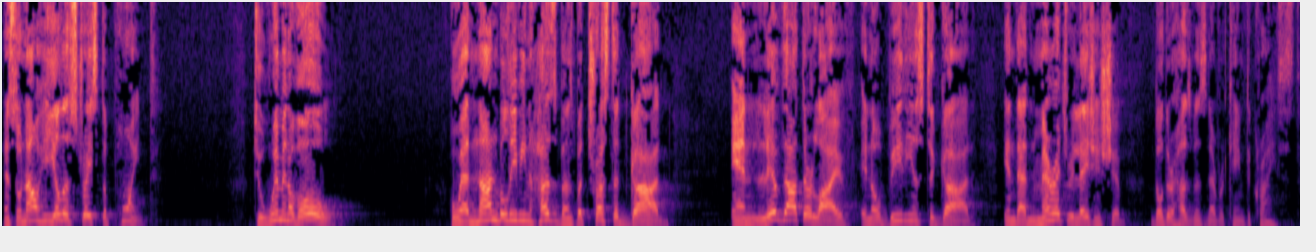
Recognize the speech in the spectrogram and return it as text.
And so now he illustrates the point to women of old who had non believing husbands but trusted God and lived out their life in obedience to God in that marriage relationship, though their husbands never came to Christ.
